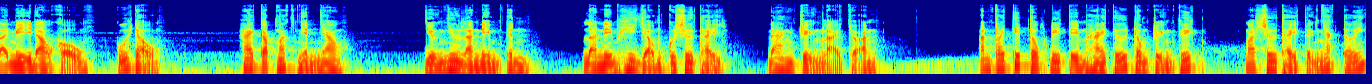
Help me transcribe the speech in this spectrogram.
Lai Mi đau khổ, cúi đầu. Hai cặp mắt nhìn nhau. Dường như là niềm tin, Là niềm hy vọng của sư thầy Đang truyền lại cho anh. Anh phải tiếp tục đi tìm hai thứ trong truyền thuyết Mà sư thầy từng nhắc tới.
